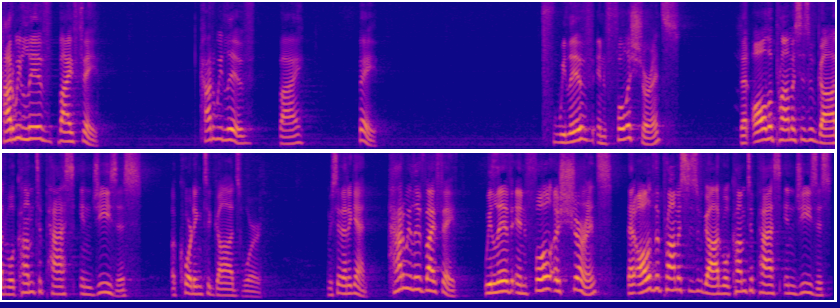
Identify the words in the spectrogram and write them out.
How do we live by faith? How do we live by faith. We live in full assurance that all the promises of God will come to pass in Jesus according to God's word. Let me say that again. How do we live by faith? We live in full assurance that all of the promises of God will come to pass in Jesus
